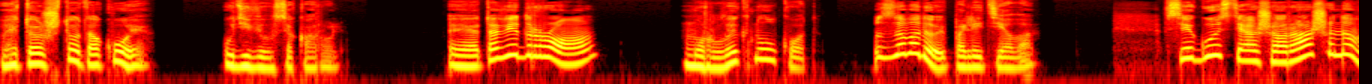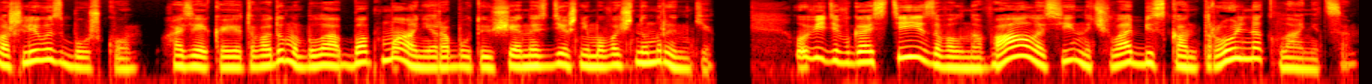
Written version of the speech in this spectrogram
«Это что такое?» Удивился король. «Это ведро», — мурлыкнул кот. «За водой полетело». Все гости ошарашенно вошли в избушку. Хозяйка этого дома была бабмани, работающая на здешнем овощном рынке. Увидев гостей, заволновалась и начала бесконтрольно кланяться.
